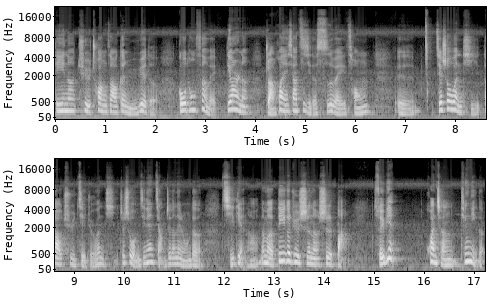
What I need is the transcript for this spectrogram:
第一呢，去创造更愉悦的沟通氛围；第二呢，转换一下自己的思维，从呃接受问题到去解决问题。这是我们今天讲这个内容的起点哈。那么第一个句式呢，是把随便换成听你的。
